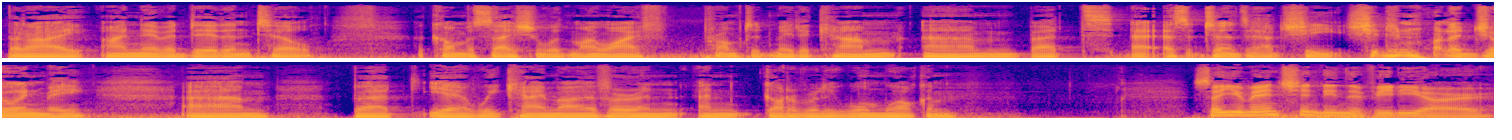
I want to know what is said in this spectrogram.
but I I never did until a conversation with my wife prompted me to come. Um, but uh, as it turns out, she she didn't want to join me. Um, but yeah, we came over and, and got a really warm welcome. So you mentioned in the video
